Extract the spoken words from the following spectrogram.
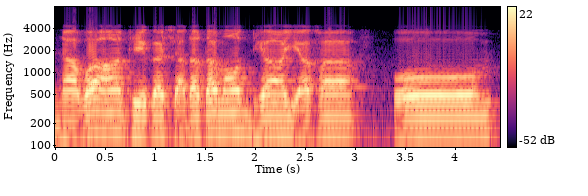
नवाधिकशततमोऽध्यायः। ओम्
